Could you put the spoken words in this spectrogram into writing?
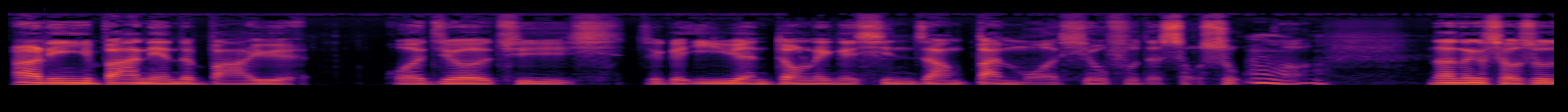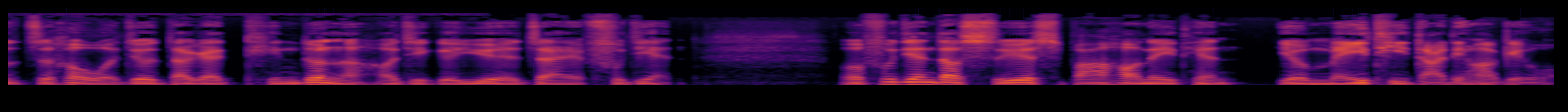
二零一八年的八月。我就去这个医院动了一个心脏瓣膜修复的手术啊，那那个手术之后，我就大概停顿了好几个月在复健。我复健到十月十八号那天，有媒体打电话给我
